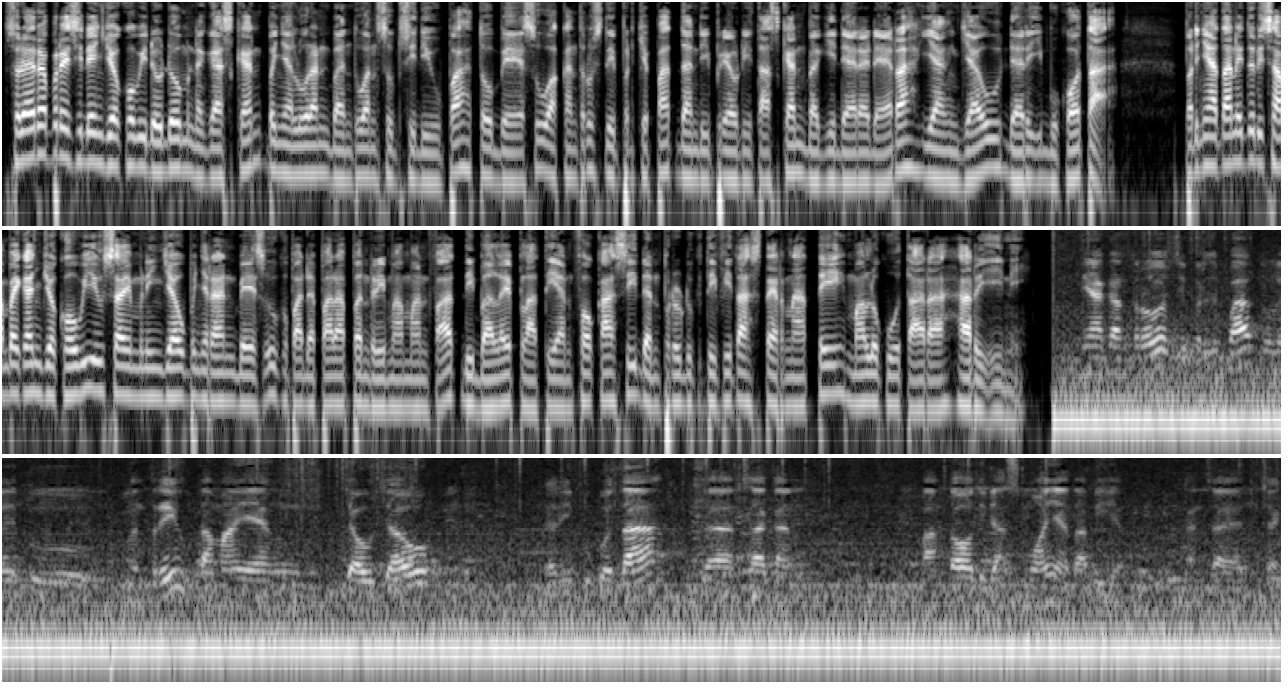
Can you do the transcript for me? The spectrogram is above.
Saudara Presiden Joko Widodo menegaskan penyaluran bantuan subsidi upah atau BSU akan terus dipercepat dan diprioritaskan bagi daerah-daerah yang jauh dari ibu kota. Pernyataan itu disampaikan Jokowi usai meninjau penyerahan BSU kepada para penerima manfaat di Balai Pelatihan Vokasi dan Produktivitas Ternate, Maluku Utara hari ini. Ini akan terus dipercepat oleh Bu Menteri, utama yang jauh-jauh ibu kota dan saya akan pantau tidak semuanya tapi ya akan saya cek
